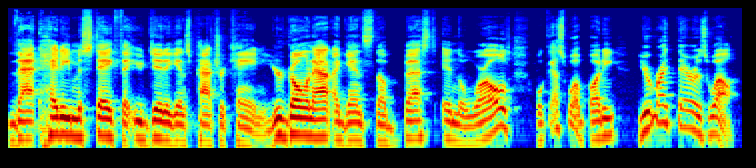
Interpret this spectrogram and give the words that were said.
that heady mistake that you did against Patrick Kane. You're going out against the best in the world. Well, guess what, buddy? You're right there as well.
